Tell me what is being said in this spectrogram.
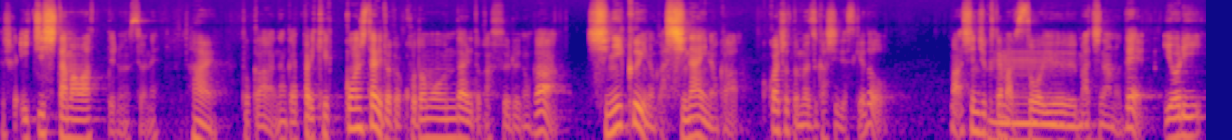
確か1下回ってるんですよね。はい。とかなんかやっぱり結婚したりとか子供を産んだりとかするのがしにくいのかしないのかここはちょっと難しいですけど、まあ、新宿ってまずそういう街なのでより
